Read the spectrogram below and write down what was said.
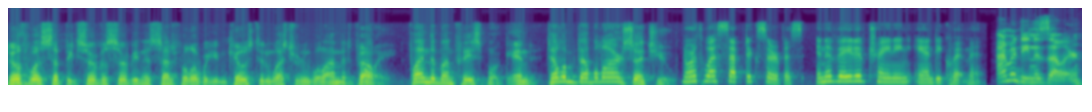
Northwest Septic Service serving the Central Oregon coast and western Willamette Valley. Find them on Facebook and tell them Double R sent you. Northwest Septic Service, innovative training and equipment. I'm Adina Zeller.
